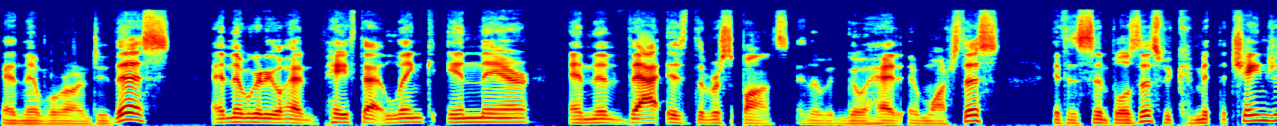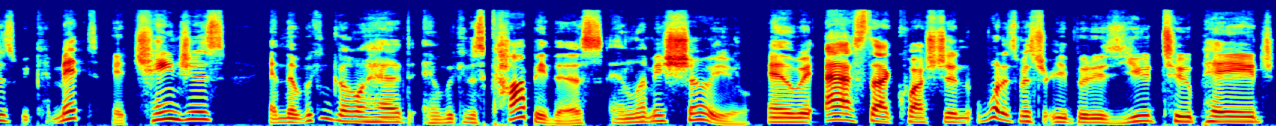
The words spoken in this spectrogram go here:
And then we're going to do this. And then we're going to go ahead and paste that link in there. And then that is the response. And then we can go ahead and watch this. It's as simple as this. We commit the changes. We commit, it changes. And then we can go ahead and we can just copy this and let me show you. And we ask that question, what is Mr. eBooty's YouTube page?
